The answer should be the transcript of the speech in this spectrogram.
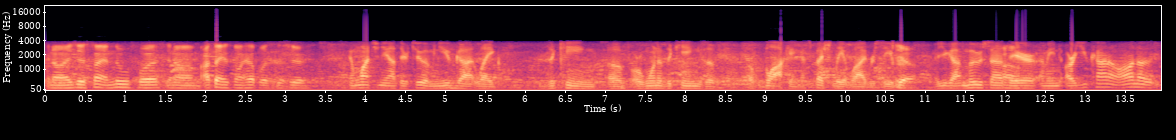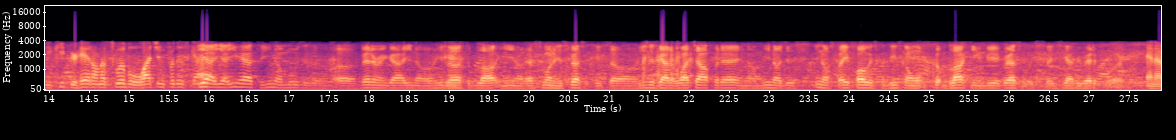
You know, it's just something new for us, and um, I think it's gonna help us this year. And watching you out there too, I mean, you've got like the king of, or one of the kings of, of blocking, especially at wide receiver. Yeah. You got Moose out Uh-huh. there. I mean, are you kind of on a? You keep your head on a swivel watching for this guy. Yeah, yeah, you have to. You know, Moose is a, a veteran guy. You know, he loves to block. You know, that's one of his specialties. So you just got to watch out for that. You know, you know, just you know, stay focused because he's gonna block you and be aggressive with you. So you just got to be ready for it. And I,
